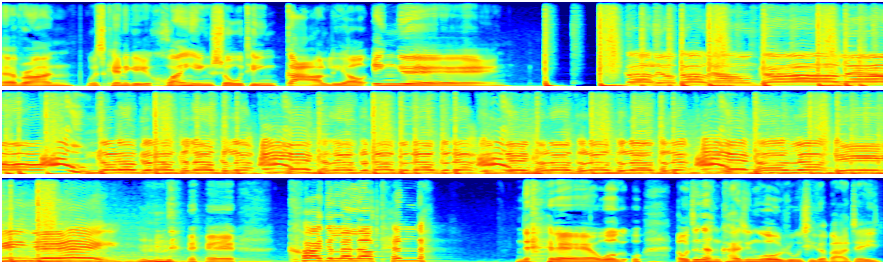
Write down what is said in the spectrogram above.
Hey everyone，我是 Kenny，欢迎收听尬聊音乐。尬聊尬聊尬聊，尬聊尬聊尬聊尬聊音乐，尬聊尬聊尬聊尬聊音乐，尬聊尬聊尬聊尬聊音乐，尬聊音乐。嗯嘿嘿，快点来聊天呐！嘿，我我我真的很开心，我如期的把这一。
